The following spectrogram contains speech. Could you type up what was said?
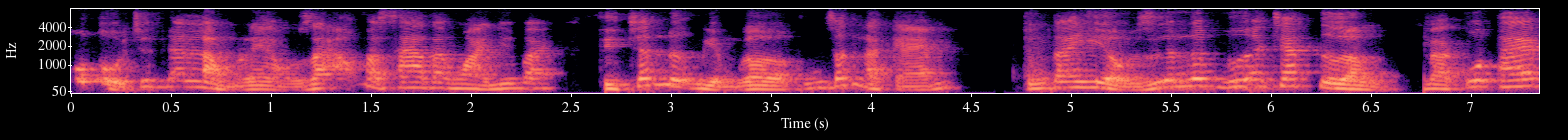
mô tổ chức đã lỏng lẻo dão và xa ra ngoài như vậy thì chất lượng điểm G cũng rất là kém. Chúng ta hiểu giữa lớp vữa chát tường và cốt thép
